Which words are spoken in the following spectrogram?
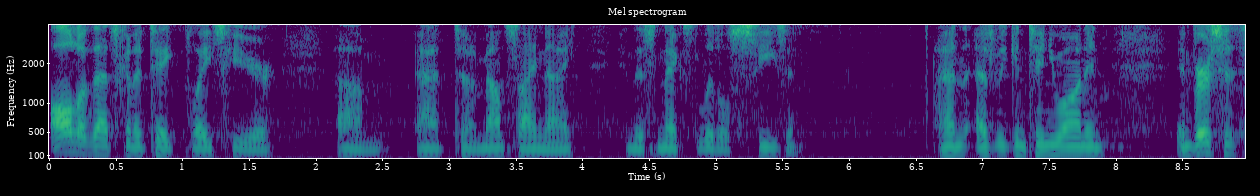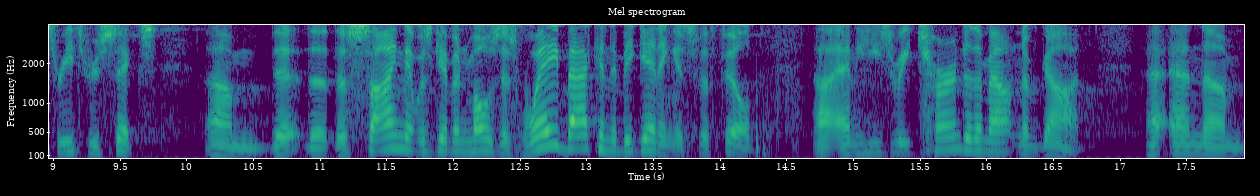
All of that's going to take place here um, at uh, Mount Sinai in this next little season. And as we continue on in, in verses 3 through 6, um, the, the, the sign that was given Moses way back in the beginning is fulfilled. Uh, and he's returned to the mountain of God. And um,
